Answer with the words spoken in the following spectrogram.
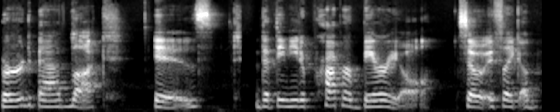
bird bad luck is that they need a proper burial. So if like a,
